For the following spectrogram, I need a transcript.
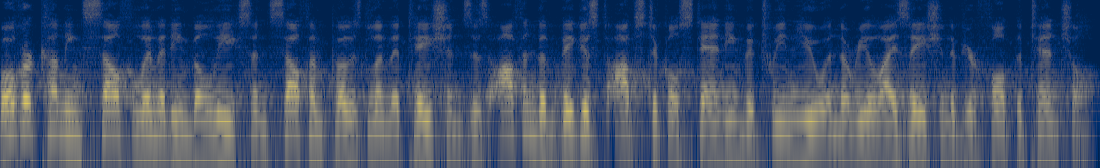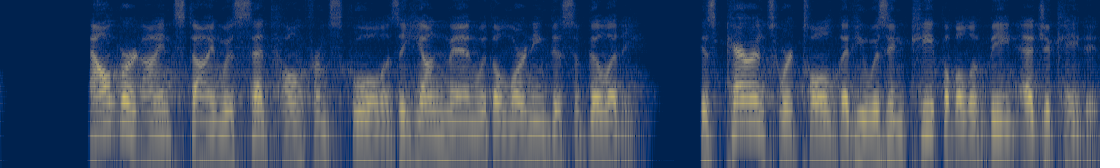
Overcoming self-limiting beliefs and self-imposed limitations is often the biggest obstacle standing between you and the realization of your full potential. Albert Einstein was sent home from school as a young man with a learning disability. His parents were told that he was incapable of being educated.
